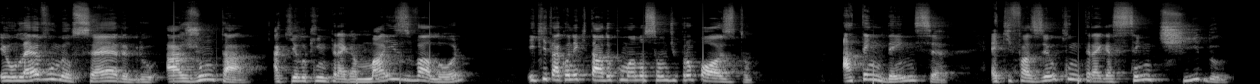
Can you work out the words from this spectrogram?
eu levo o meu cérebro a juntar aquilo que entrega mais valor e que está conectado com uma noção de propósito. A tendência é que fazer o que entrega sentido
